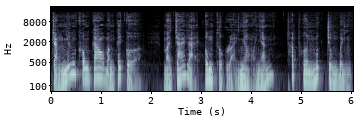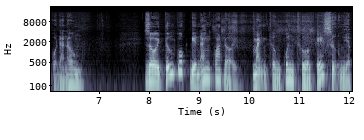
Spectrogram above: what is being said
chẳng những không cao bằng cái cửa, mà trái lại ông thuộc loại nhỏ nhắn, thấp hơn mức trung bình của đàn ông. Rồi tướng quốc Điền Anh qua đời, Mạnh Thường Quân thừa kế sự nghiệp,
